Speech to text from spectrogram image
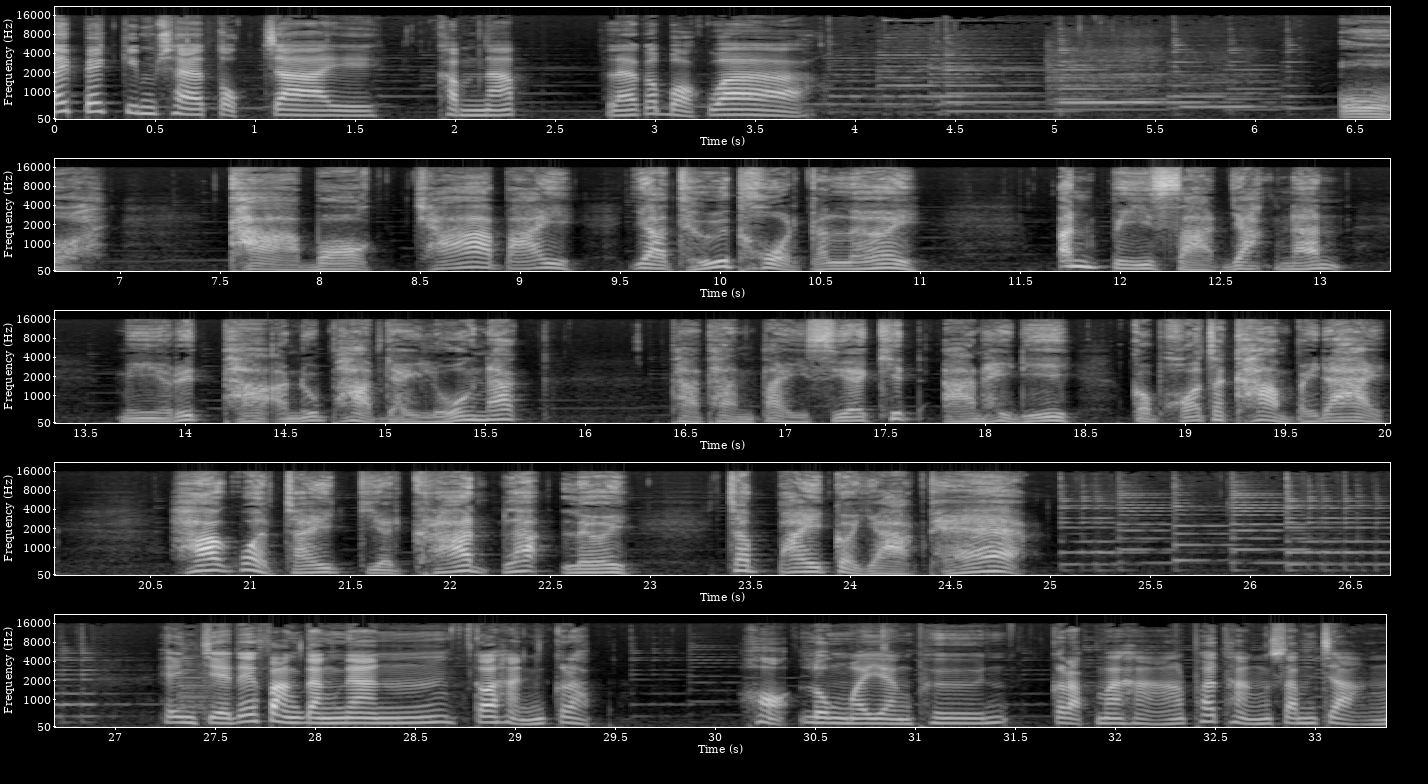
ไทเป็กกิมแชร์ตกใจคำนับ แล้วก็บอกว่า โอ้ข้าบอกช้าไป อย่าถือโทษกันเลย อันปีศาจยักษ์นั้น มีฤทธาอนุภาพใหญ่หลวงนัก ถ้าท่านไต่เสียคิดอ่านให้ดี ก็พอจะข้ามไปได้ หากว่าใจเกียจคร้านละเลย จะไปก็อยากแท้ เฮงเจได้ฟังดังนั้นก็หันกลับ เหาะลงมายังพื้นกลับมาหาพระถังซัมจั๋ง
